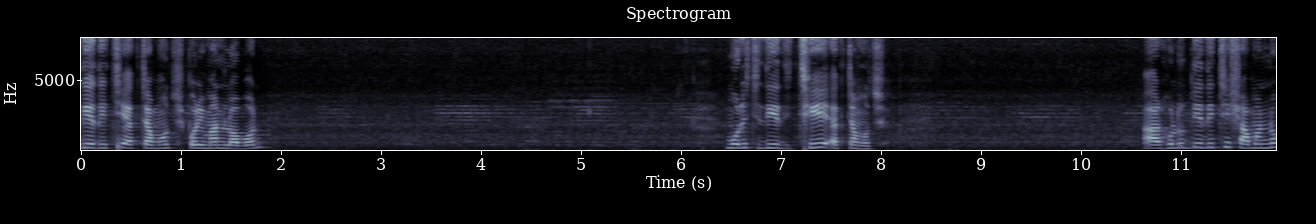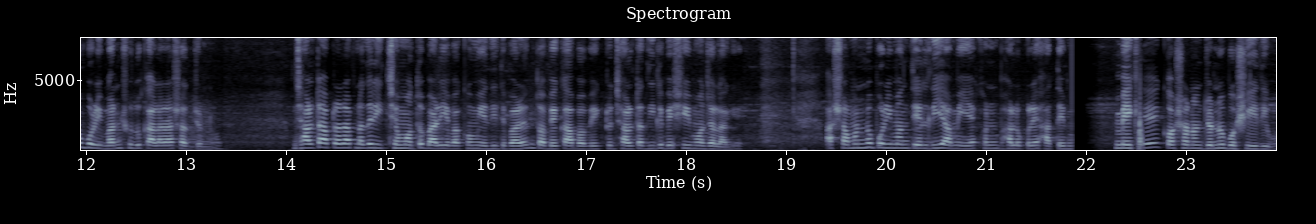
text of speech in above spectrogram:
দিয়ে দিচ্ছি এক চামচ পরিমাণ লবণ। মরিচ দিয়ে দিচ্ছি এক চামচ। আর হলুদ দিয়ে দিচ্ছি সামান্য পরিমাণ শুধু কালার আসার জন্য। ঝালটা আপনারা আপনাদের ইচ্ছে মতো বাড়িয়ে বা কমিয়ে দিতে পারেন, তবে কাবাবে একটু ঝালটা দিলে বেশি মজা লাগে। আর সামান্য পরিমাণ তেল দিয়ে আমি এখন ভালো করে হাতে মেখে কষানোর জন্য বসিয়ে দিব।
